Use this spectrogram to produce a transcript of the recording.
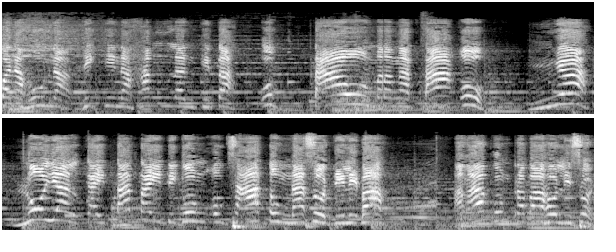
panahona di kinahanglan kita ug tao mga tao nga loyal kay Tatay Digong ug sa atong nasod dili ba? Ang akong trabaho lisod.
